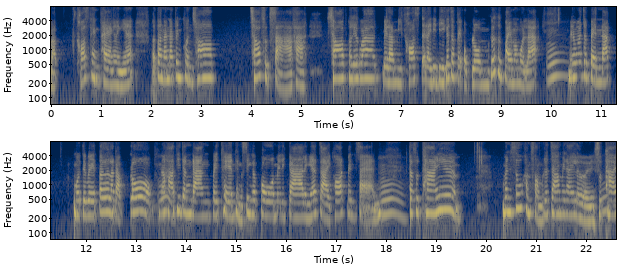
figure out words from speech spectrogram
แบบคอร์สแพงๆอะไรเงี้ย แล้วตอนนั้นนัทเป็นคนชอบชอบศึกษาค่ะ ชอบเขาเรียกว่าเวลามีคอร์สอะไรดีๆ ก็จะไปอบรมก็คือไปมาหมดแล้วอืมไม่ว่าจะเป็นนัก motivator ระดับโลกนะคะอืมที่ดังๆ ไปเทรนถึงสิงคโปร์อเมริกาอะไรเงี้ยจ่ายคอร์สเป็นแสนอืมแต่สุดท้ายเนี่ย มันสู้คำสอนพระเจ้าไม่ได้เลย สุดท้าย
